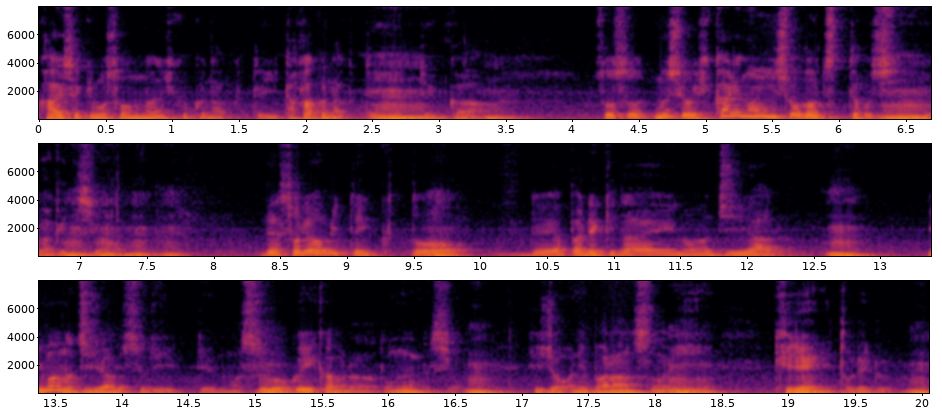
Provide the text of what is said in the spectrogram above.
解析もそんなに低くなくていい高くなくていいっていうか、そうするとむしろ光の印象が映ってほしいわけですよ。でそれを見ていくと、でやっぱり歴代の GR うん。今の GR3 っていうのはすごくいいカメラだと思うんですよ、うん。非常にバランスのいい、うん。綺麗に撮れる。うん。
